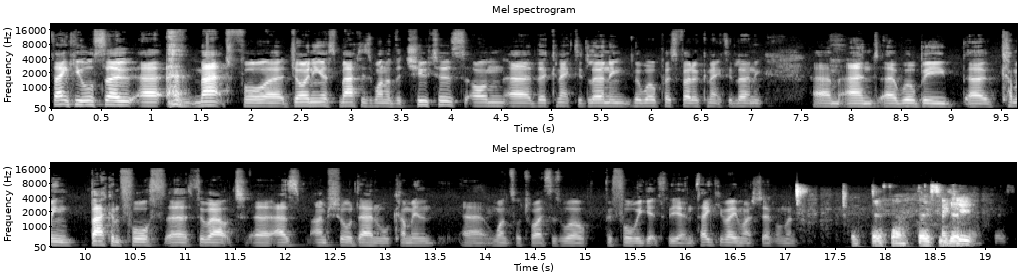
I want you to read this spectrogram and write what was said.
thank you also, uh, Matt, for uh, joining us. Matt is one of the tutors on uh, the Connected Learning, the World Press Photo Connected Learning, um, and uh, we'll be uh, coming back and forth uh, throughout, as I'm sure Dan will come in once or twice as well before we get to the end. Thank you very much, gentlemen. Thanks, Dan. Thanks again. Thank you.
